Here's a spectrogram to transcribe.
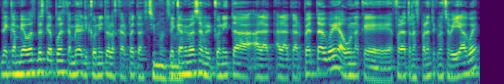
le cambiabas, ves que puedes cambiar el iconito a las carpetas. Simón, le Simón. cambiabas el iconito a la, a la carpeta, güey, a una que fuera transparente que no se veía, güey.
